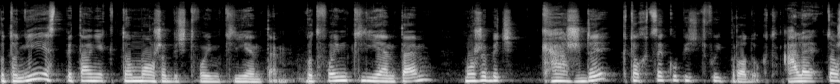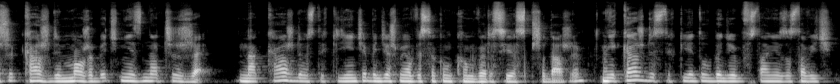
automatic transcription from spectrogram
Bo to nie jest pytanie, kto może być twoim klientem, bo twoim klientem może być każdy, kto chce kupić twój produkt. Ale to, że każdy może być, nie znaczy, że na każdym z tych kliencie będziesz miał wysoką konwersję sprzedaży. Nie każdy z tych klientów będzie w stanie zostawić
